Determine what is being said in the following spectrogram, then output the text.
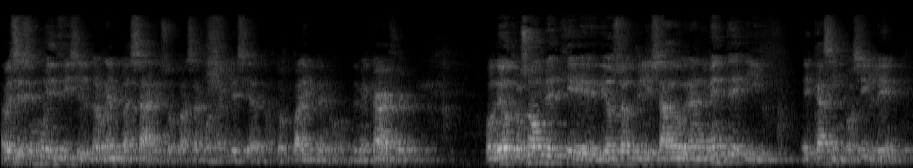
A veces es muy difícil reemplazar, eso pasa con la iglesia del pastor Piper o de MacArthur, o de otros hombres que Dios ha utilizado grandemente y es casi imposible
